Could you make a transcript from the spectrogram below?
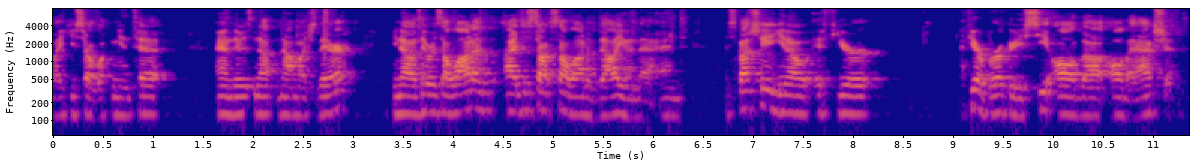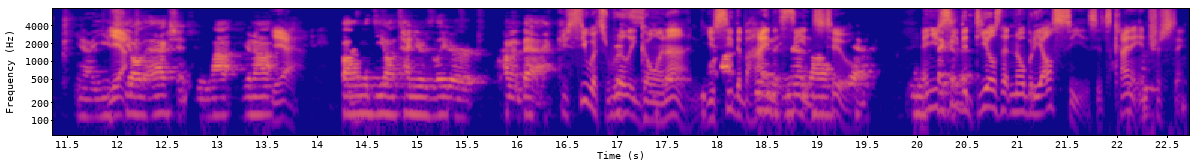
like you start looking into it and there's not not much there. You know, there was a lot of I just saw, saw a lot of value in that, and especially you know if you're if you're a broker, you see all the all the action. You know, you Yeah. see all the action. You're not you're not Yeah. Buying a deal and ten years later coming back. You see what's really It's- going on. You see the behind the scenes too. yeah. And you see the it. deals that nobody else sees. It's kind of interesting.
